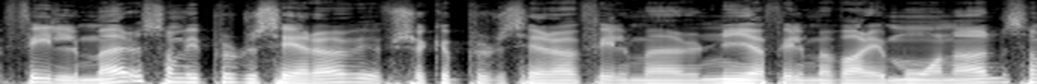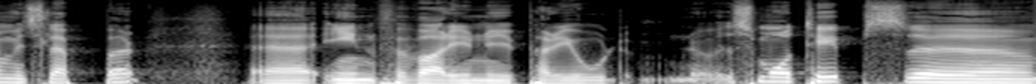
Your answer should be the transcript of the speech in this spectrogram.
filmer som vi producerar. Vi försöker producera filmer, nya filmer varje månad som vi släpper eh, inför varje ny period. Små tips, eh,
